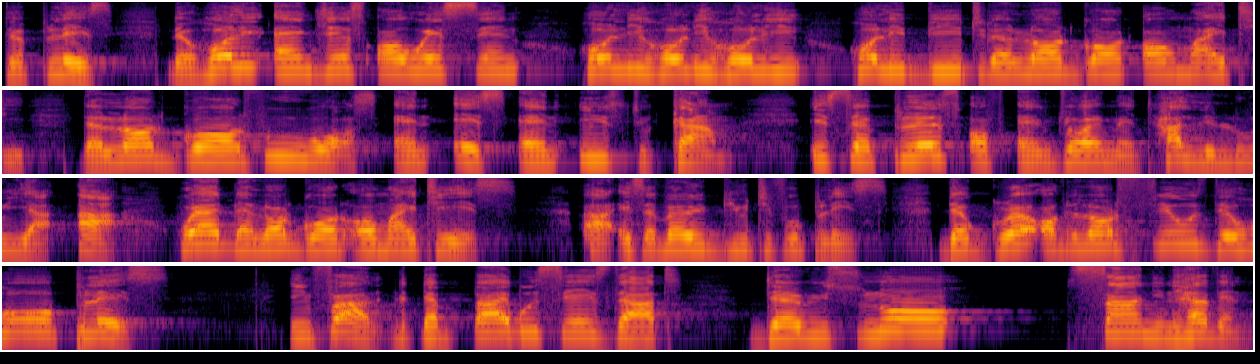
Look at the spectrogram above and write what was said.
the place. The holy angels always sing, Holy, holy, holy, holy be to the Lord God Almighty, the Lord God who was and is and is to come. It's a place of enjoyment. Hallelujah. Ah, where the Lord God Almighty is. Ah, it's a very beautiful place. The glory of the Lord fills the whole place. In fact, the Bible says that there is no sun in heaven.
